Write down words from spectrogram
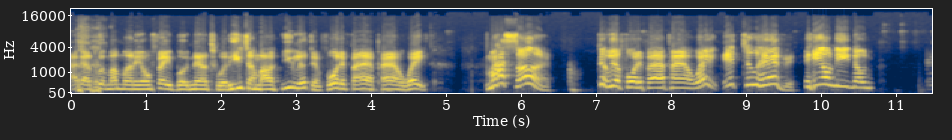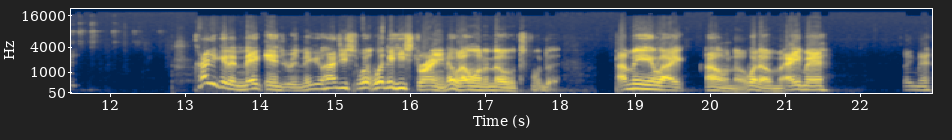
I gotta put my money on Facebook now, Twitter. You talking about you lifting 45 pound weight. My son, To lift 45 pound weight, it's too heavy. He don't need no. How you get a neck injury, nigga? How'd you? What, what did he strain? That's what I want to know. I mean, like, I don't know. Whatever, man. Hey, man. Hey, man.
